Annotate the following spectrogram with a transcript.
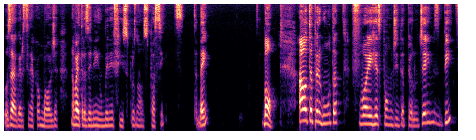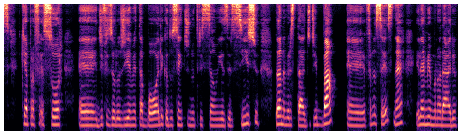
usar a Garcinia cambogia não vai trazer nenhum benefício para os nossos pacientes, tá bem? Bom, a outra pergunta foi respondida pelo James Beats, que é professor é, de Fisiologia Metabólica do Centro de Nutrição e Exercício da Universidade de Bas, é, francês, né? Ele é membro honorário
